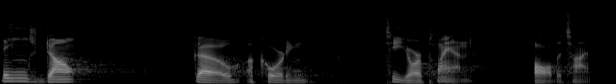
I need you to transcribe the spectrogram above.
Things don't go according to your plan all the time.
